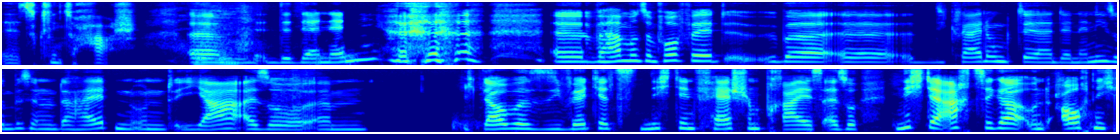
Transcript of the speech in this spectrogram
es klingt so harsch, ähm, mhm. der, der Nanny. äh, wir haben uns im Vorfeld über äh, die Kleidung der, der Nanny so ein bisschen unterhalten und ja, also ähm, ich glaube, sie wird jetzt nicht den Fashion-Preis, also nicht der 80er und auch nicht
